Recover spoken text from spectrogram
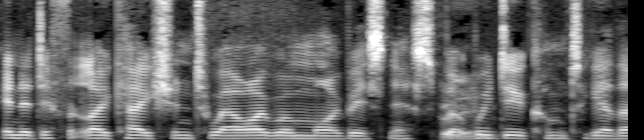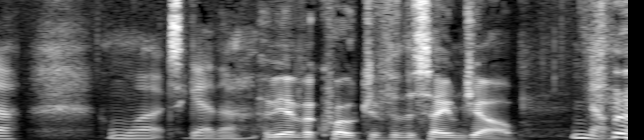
in a different location to where I run my business. But we do come together and work together. Have you ever quoted for the same job? No.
